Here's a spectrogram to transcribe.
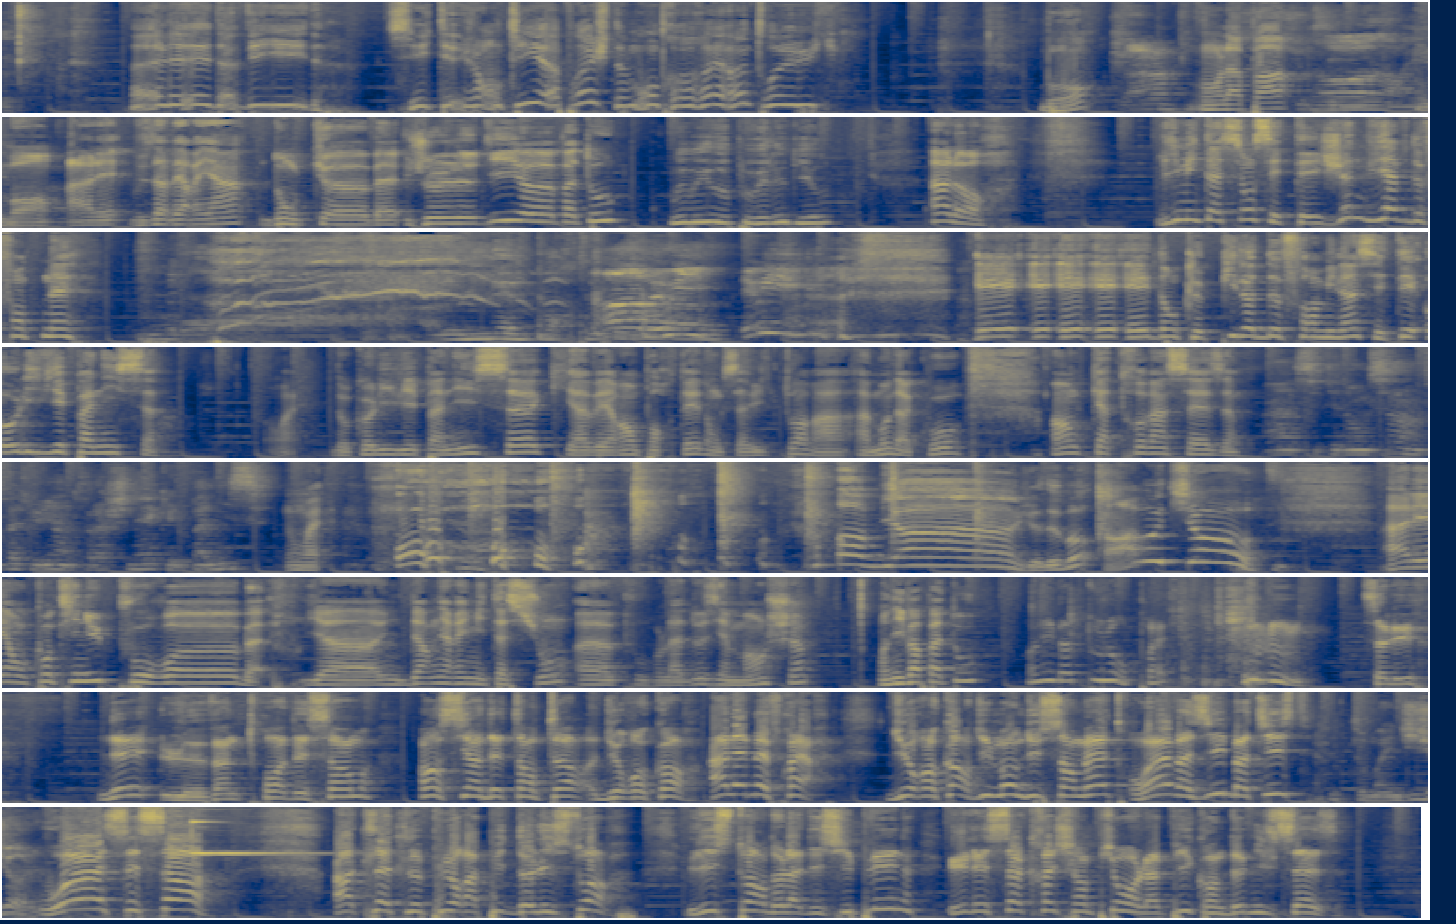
Allez, David, si t'es gentil, après je te montrerai un truc. Bon, on l'a pas. Oh, non. Bon, allez, vous avez rien. Donc, euh, ben, je le dis, euh, Patou Oui, oui, vous pouvez le dire. Alors, l'imitation, c'était Geneviève de Fontenay. Ah, mais oui Eh oui Et, et, et, et, et donc, le pilote de Formule 1, c'était Olivier Panis. Donc Olivier Panis qui avait remporté donc sa victoire à, à Monaco en 96. Ah, c'était donc ça en fait le lien entre la schneck et le panis. Ouais. Oh, oh, oh, oh. Oh, bien Jeu de mots. Ah, mucho Allez, on continue pour... euh, bah, Il y a une dernière imitation euh, pour la deuxième manche. On y va pas tout? On y va toujours prêt. Salut. Né le 23 décembre, ancien détenteur du record. Allez mes frères Du record du monde du 100 mètres. Ouais, vas-y Baptiste. Thomas Njijol. Ouais, c'est ça Athlète le plus rapide de l'histoire. L'histoire de la discipline, il est sacré champion olympique en 2016.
